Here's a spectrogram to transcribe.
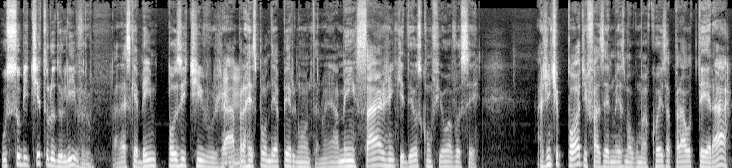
O subtítulo do livro parece que é bem positivo já uhum. para responder a pergunta, não é? A mensagem que Deus confiou a você. A gente pode fazer mesmo alguma coisa para alterar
